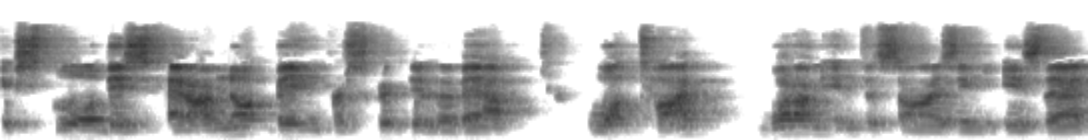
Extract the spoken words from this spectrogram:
explored this, and I'm not being prescriptive about what type what I'm emphasizing is that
